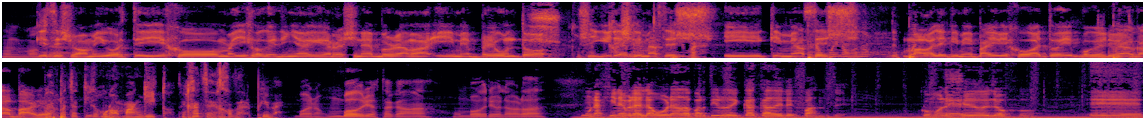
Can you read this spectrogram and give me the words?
Mm, o ¿Qué sea, sé yo, amigo? Este viejo me dijo que tenía que rellenar el programa y me preguntó si quería que me haces y que me haces. bueno, no, después- Más vale que me pague viejo gato, eh, porque le voy a acabar. Después te tiro unos manguitos, dejate de joder, pibe. Bueno, un bodrio hasta acá, ¿eh? Un bodrio, la verdad. Una ginebra elaborada a partir de caca de elefante. ¿Cómo les quedó el ojo? Eh,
